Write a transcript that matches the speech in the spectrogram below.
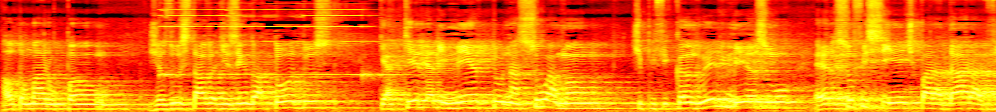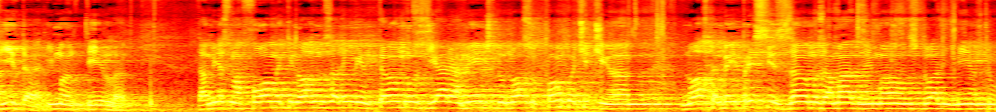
Ao tomar o pão, Jesus estava dizendo a todos que aquele alimento na sua mão, tipificando ele mesmo, era suficiente para dar a vida e mantê-la. Da mesma forma que nós nos alimentamos diariamente do nosso pão cotidiano, nós também precisamos, amados irmãos, do alimento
